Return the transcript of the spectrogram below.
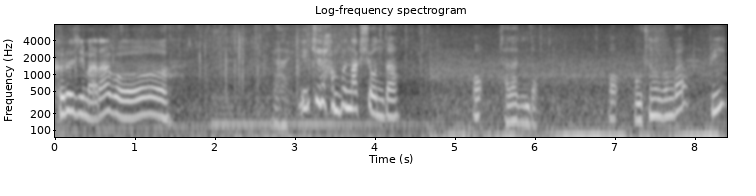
그러지 말라고. 야, 일주일에 한 번 낚시 온다. 어, 잦아진다. 어, 멈추는 건가? 비?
